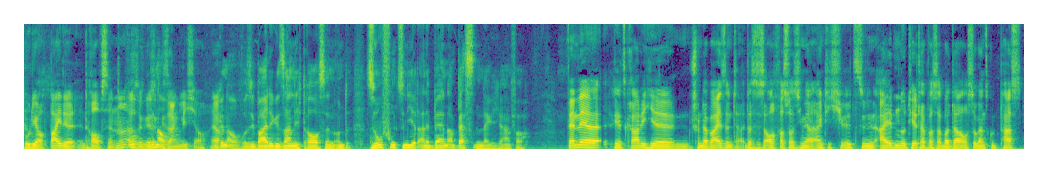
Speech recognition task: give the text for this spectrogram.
Wo die auch beide drauf sind, ne? Also ges genau. gesanglich auch. Ja. Genau, wo sie beide gesanglich drauf sind und so funktioniert eine Band am besten, denke ich einfach. Wenn wir jetzt gerade hier schon dabei sind, das ist auch was, was ich mir eigentlich zu den Alben notiert habe, was aber da auch so ganz gut passt,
